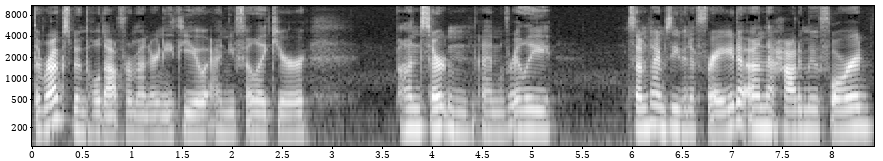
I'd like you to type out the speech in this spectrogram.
the rug's been pulled out from underneath you and you feel like you're uncertain and really sometimes even afraid on how to move forward,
